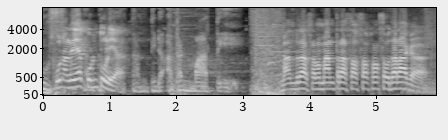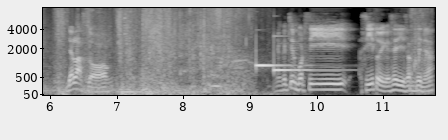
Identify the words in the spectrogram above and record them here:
Kun artinya kuntul ya? Dan tidak akan mati. Mantra sama mantra sa sa sa- saudara kah? Jelas dong. Yang kecil buat si si itu ya guys ya, si Sansin ya.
